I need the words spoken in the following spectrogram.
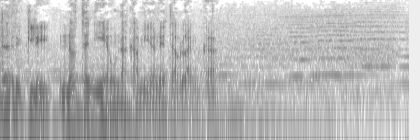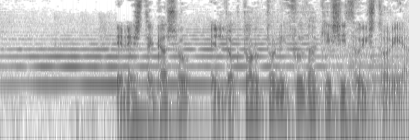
Derrick Lee no tenía una camioneta blanca. En este caso, el doctor Tony Frudakis hizo historia.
